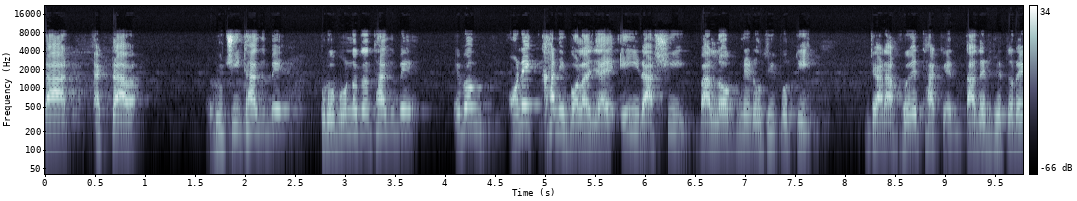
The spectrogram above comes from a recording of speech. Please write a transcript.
তার একটা রুচি থাকবে, প্রবণতা থাকবে এবং অনেকখানি বলা যায় এই রাশি বা লগ্নের অধিপতি যারা হয়ে থাকেন তাদের ভেতরে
